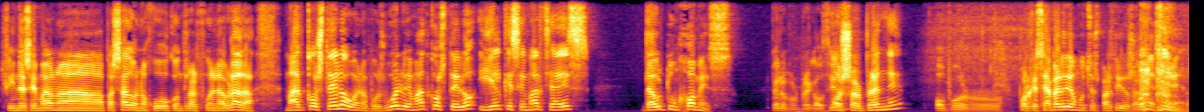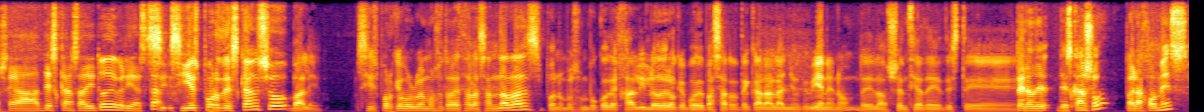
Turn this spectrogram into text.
el fin de semana pasado no jugó contra el Fuenlabrada, Matt Costello. Bueno, pues vuelve Matt Costello y el que se marcha es Dalton Holmes. Pero por precaución. ¿Os sorprende? o por. Porque se ha perdido muchos partidos con eso, ¿eh? O sea, descansadito debería estar. Si, si es por descanso, vale. Si es porque volvemos otra vez a las andadas, bueno, pues un poco deja el hilo de lo que puede pasar de cara al año que viene, ¿no? De la ausencia de, de este. Pero de- descanso para Holmes.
